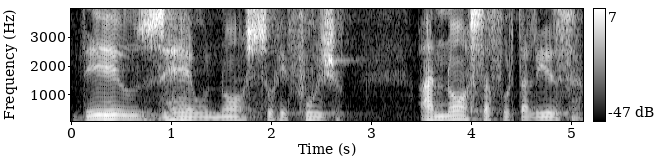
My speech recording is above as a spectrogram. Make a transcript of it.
Deus é o nosso refúgio, a nossa fortaleza,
